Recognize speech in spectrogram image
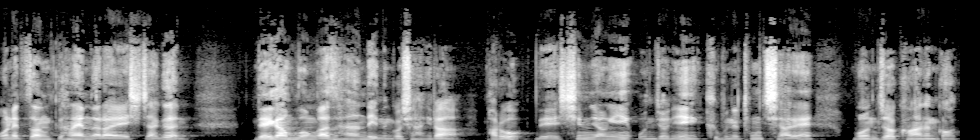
원했던 그 하나님 나라의 시작은 내가 무언가를 하는 데 있는 것이 아니라 바로 내 심령이 온전히 그분의 통치 아래 먼저 거하는 것.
